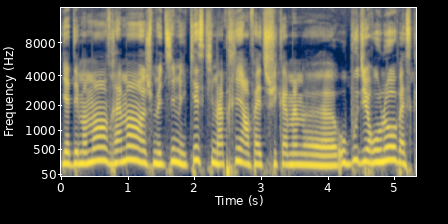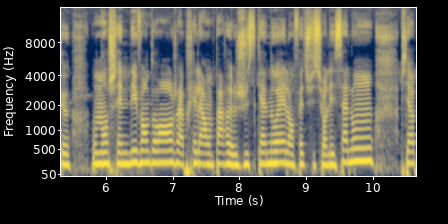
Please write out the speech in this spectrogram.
Il y a des moments, vraiment, je me dis, mais qu'est-ce qui m'a pris En fait, je suis quand même euh, au bout du rouleau parce que on enchaîne les vendanges. Après, là, on part jusqu'à Noël. En fait, je suis sur les salons. Puis hop,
